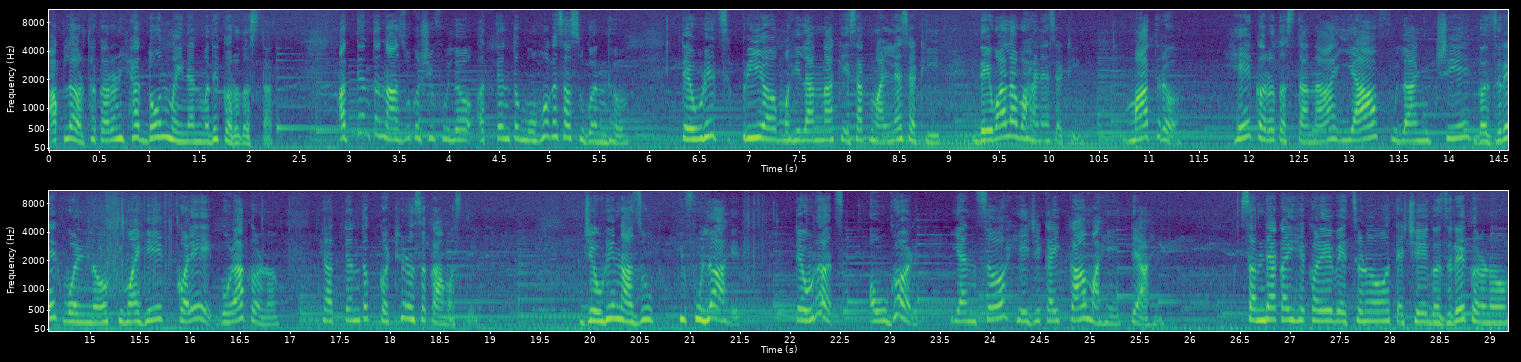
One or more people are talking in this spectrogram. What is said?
आपलं अर्थकारण ह्या दोन महिन्यांमध्ये करत असतात. अत्यंत नाजूक अशी फुलं अत्यंत मोहक असा सुगंध तेवढीच प्रिय महिलांना केसात मालण्यासाठी देवाला वाहण्यासाठी. मात्र हे करत असताना या फुलांचे गजरे वळणं किंवा हे कळे गोळा करणं हे अत्यंत कठीण असं काम असते. जेवढी नाजूक ही फुलं आहेत तेवढंच अवघड यांचं हे जे काही काम आहे ते आहे. संध्याकाळी हे कळे वेचणं त्याचे गजरे करणं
